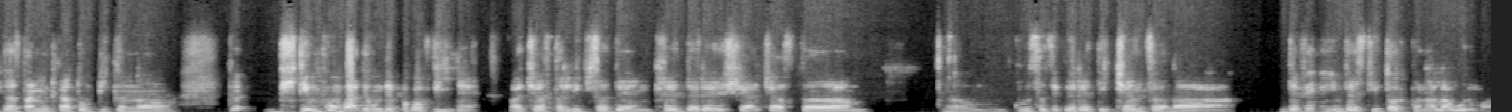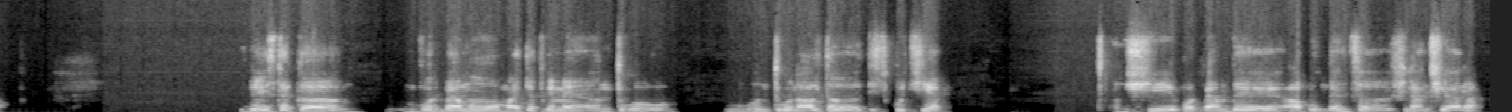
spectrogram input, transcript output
de asta am intrat un pic în... Uh, știm cumva de unde provine această lipsă de încredere și această, um, cum să zic, reticență în a deveni investitor până la urmă. Ideea este că vorbeam uh, mai devreme într-o, într-o altă discuție și vorbeam de abundență financiară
